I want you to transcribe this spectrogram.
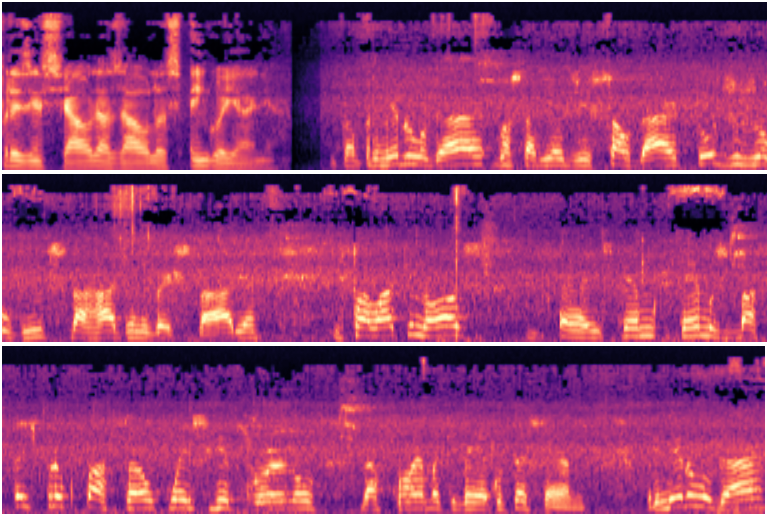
presencial das aulas em Goiânia? Então, em primeiro lugar, gostaria de saudar todos os ouvintes da Rádio Universitária e falar que nós é, temos bastante preocupação com esse retorno da forma que vem acontecendo. Primeiro lugar,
